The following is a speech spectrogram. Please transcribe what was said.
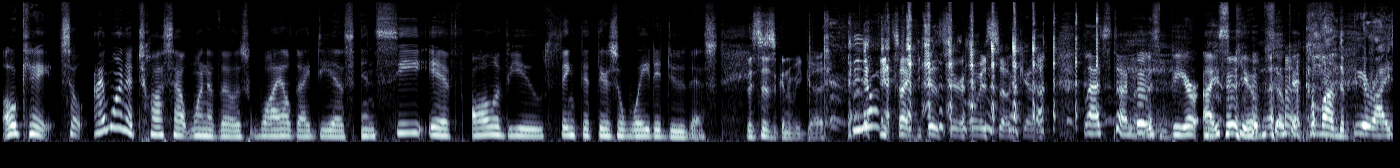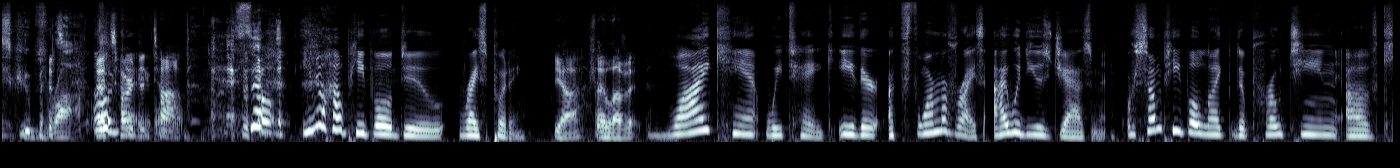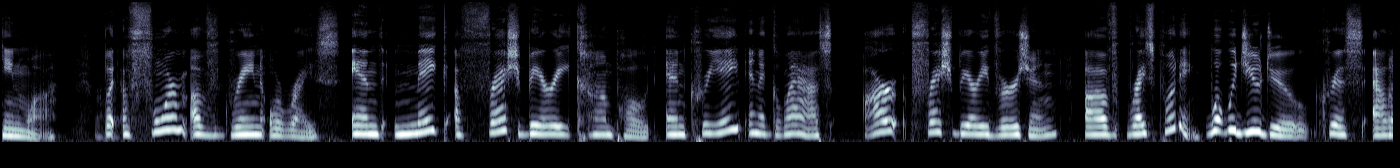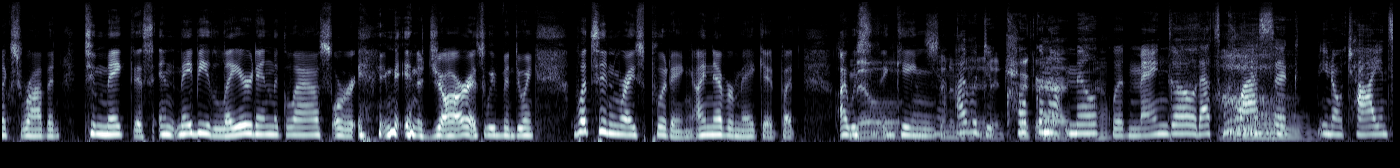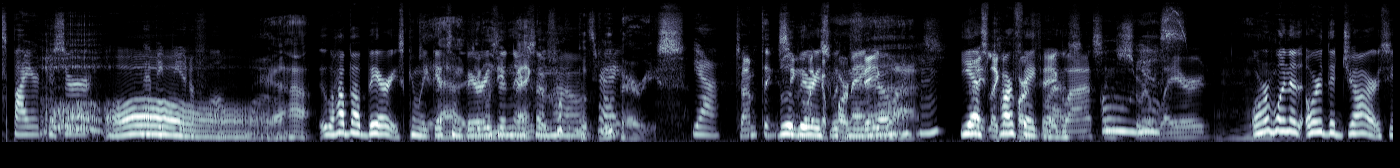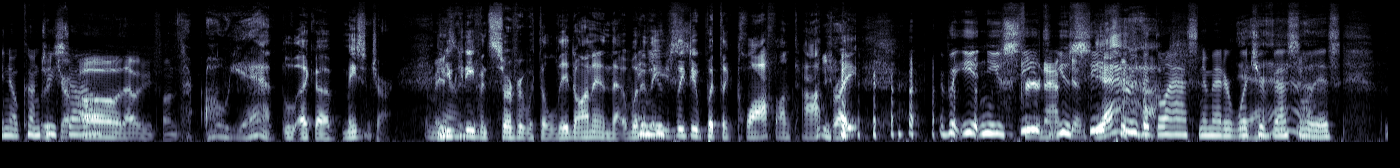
Okay, so I want to toss out one of those wild ideas and see if all of you think that there's a way to do this. This is gonna be good. These ideas are always so good. Last time it was beer ice cubes. Okay. Come on, the beer ice cubes rock. That's hard to Okay, top. So, you know how people do rice pudding? Yeah, I love it. why can't we take either a form of rice? I would use jasmine, or some people like the protein of quinoa, but a form of grain or rice, and make a fresh berry compote and create in a glass our fresh berry version of rice pudding. What would you do, Chris, Alex, oh. Robin, to make this and maybe layered in the glass or in, in a jar as we've been doing? What's in rice pudding? I never make it, but I was Milk and thinking I would do coconut sugar. milk with mango. That's classic, Oh. you know, Thai inspired dessert. Oh, That'd be beautiful. Oh. Yeah. How about berries? Can we yeah, get some if you don't berries need in there mangoes, somehow? You can put That's right. blueberries. Yeah. So I'm thinking Blueberries like a with parfait mango? glass. Mm-hmm. Yes, right? like parfait a parfait glass. glass, and Oh, sort of layered. Or one of the, or the jars, you know, country jar- style. Oh, that would be fun. Oh yeah, like a mason jar. And you could even serve it with the lid on it. And that, what do And they you usually s- do? Put the cloth on top, right? But you, and you see your you napkin. see through the glass, no matter what your vessel Yeah. is.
